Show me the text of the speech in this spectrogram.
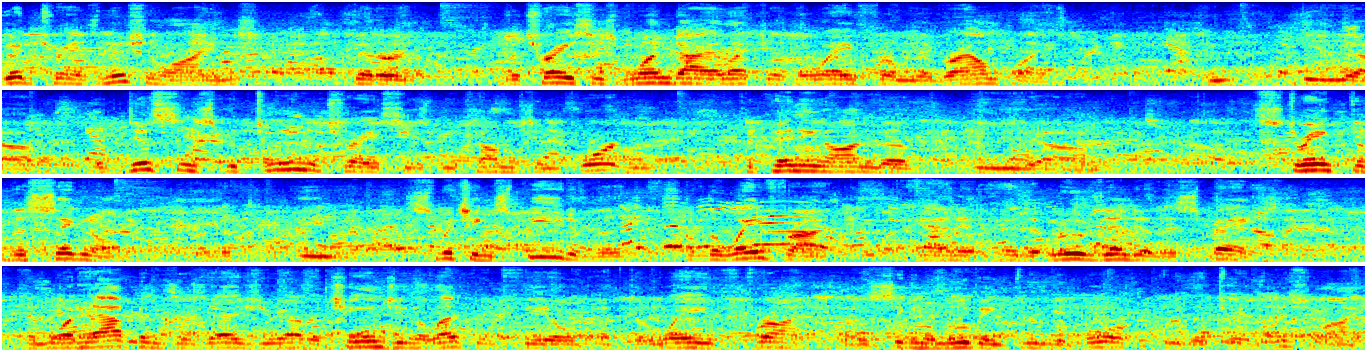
good transmission lines that are the trace is one dielectric away from the ground plane. And the, uh, the distance between the traces becomes important depending on the, the um, strength of the signal, the, the, switching speed of the, of the wavefront and it, as it moves into the space. And what happens is as you have a changing electric field at the wave front of the signal moving through the board, through the transmission line,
